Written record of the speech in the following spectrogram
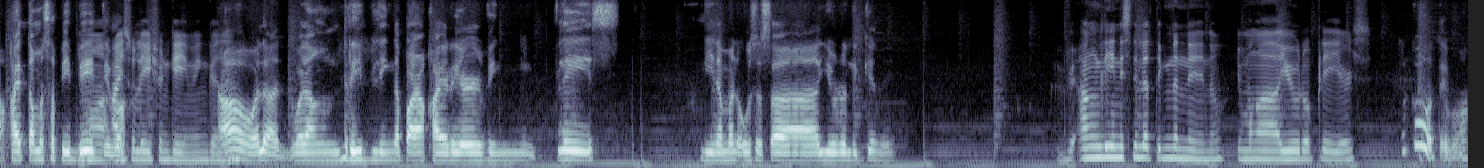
Ah, kahit tama sa PBA, di ba? isolation gaming ganun. Ah, wala. Walang dribbling na parang Kyrie Irving plays. Hindi naman uso sa EuroLeague yun eh. Ang linis nila tignan eh, no? Yung mga Euro players. Totoo, di ba?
